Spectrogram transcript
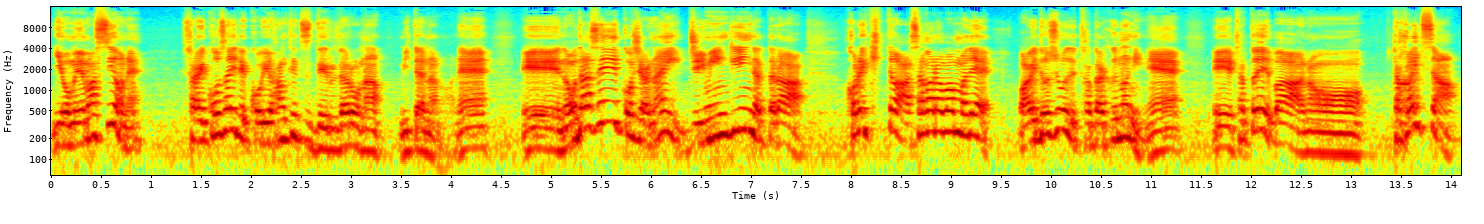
読めますよね。最高裁でこういう判決出るだろうな、みたいなのはね。えー、野田聖子じゃない自民議員だったら、これきっと朝から晩までワイドショーで叩くのにね、えー、例えば、あのー、高市さ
